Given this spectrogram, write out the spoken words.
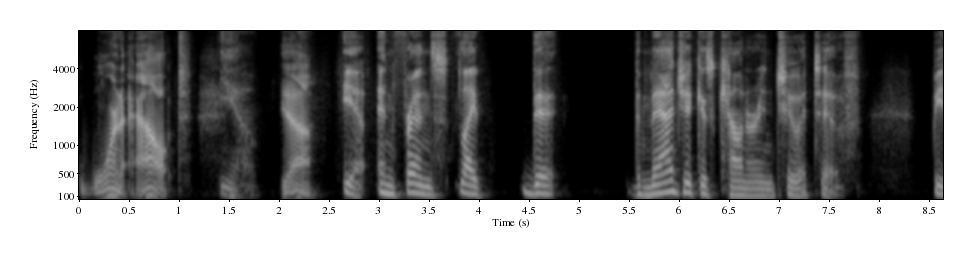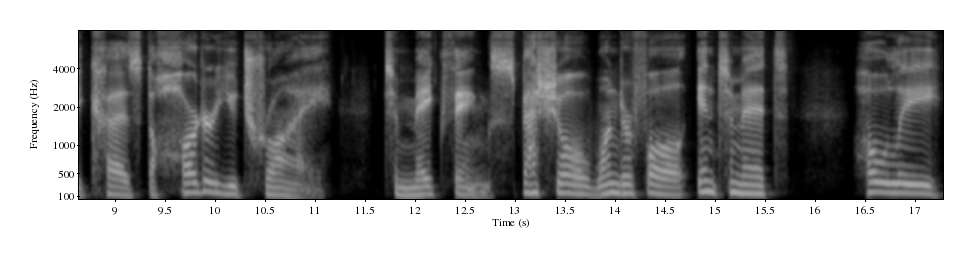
worn out. Yeah. Yeah. Yeah. And friends, like the the magic is counterintuitive because the harder you try to make things special, wonderful, intimate, holy,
